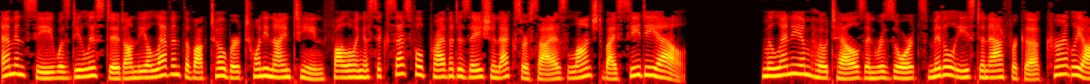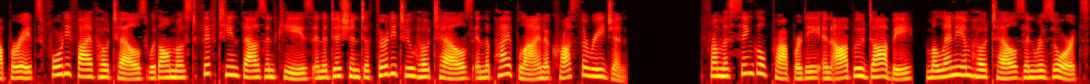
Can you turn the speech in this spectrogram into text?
M&C was delisted on the 11th of October 2019 following a successful privatization exercise launched by CDL. Millennium Hotels and Resorts Middle East and Africa currently operates 45 hotels with almost 15,000 keys in addition to 32 hotels in the pipeline across the region. From a single property in Abu Dhabi, Millennium Hotels and Resorts,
